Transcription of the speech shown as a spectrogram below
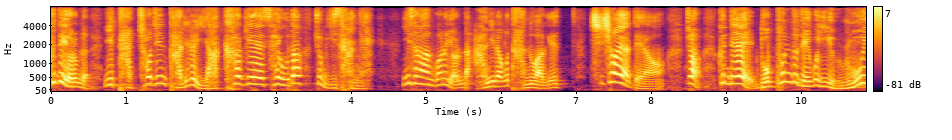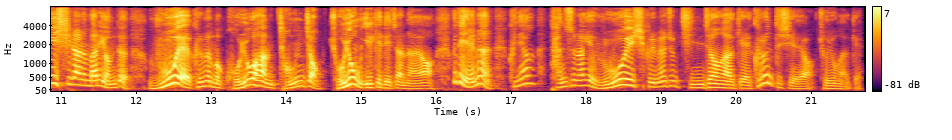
근데 여러분들 이 닫혀진 다리를 약하게 세우다 좀 이상해. 이상한 거는 여러분들 아니라고 단호하게 치셔야 돼요. 자, 근데 높은도 되고 이 루이시라는 말이 여러분들 루에 그러면 뭐 고요함, 정적, 조용 이렇게 되잖아요. 근데 얘는 그냥 단순하게 루이시 그러면 좀 진정하게 그런 뜻이에요. 조용하게.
